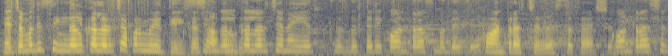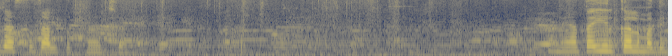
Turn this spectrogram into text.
ह्याच्यामध्ये सिंगल कलरच्या पण मिळतील का सिंगल कलरचे नाही आहेत सध्या तरी कॉन्ट्रास्ट मध्येच आहे. कॉन्ट्रास्टच्या जास्त फॅशन कॉन्ट्रास्ट जास्त चालतात अच्छा. आणि आता इरकलमध्ये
